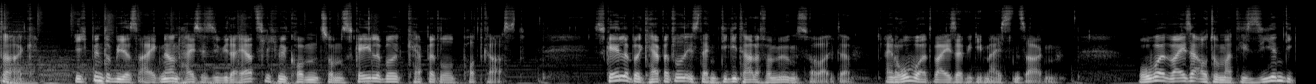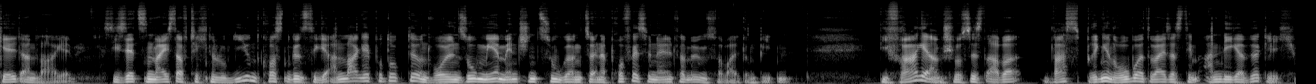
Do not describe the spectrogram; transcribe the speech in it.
Tag, ich bin Tobias Eigner und heiße Sie wieder herzlich willkommen zum Scalable Capital Podcast. Scalable Capital ist ein digitaler Vermögensverwalter, ein Robo-Advisor, wie die meisten sagen. Robo-Advisor automatisieren die Geldanlage. Sie setzen meist auf Technologie und kostengünstige Anlageprodukte und wollen so mehr Menschen Zugang zu einer professionellen Vermögensverwaltung bieten. Die Frage am Schluss ist aber, was bringen Robo-Advisors dem Anleger wirklich?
